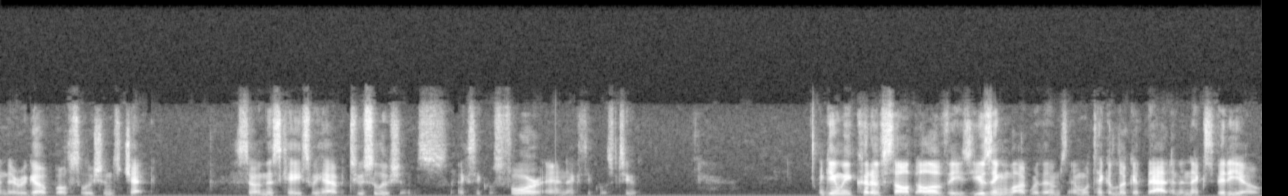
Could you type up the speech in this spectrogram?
And there we go, both solutions check. So in this case, we have two solutions, x equals 4 and x equals 2. Again, we could have solved all of these using logarithms, and we'll take a look at that in the next video.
